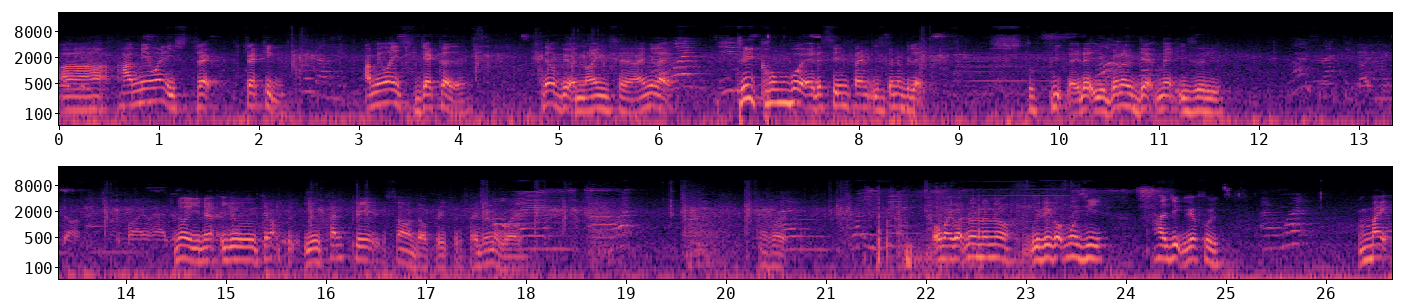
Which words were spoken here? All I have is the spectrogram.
Uh, Hami one is track tracking. Hami one is jackal. That would be annoying, sir. I mean like three combo at the same time is gonna be like stupid like that. You're gonna get mad easily. Nicely done. The No, you know you cannot you can't play some of the operators. I don't know why. Oh my god. I'm, what you say? Oh my god, no no no. They got Mozzie. Haziq, be careful. Might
